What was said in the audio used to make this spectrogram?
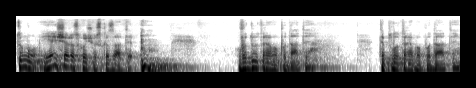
Тому я ще раз хочу сказати: воду треба подати, тепло треба подати.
